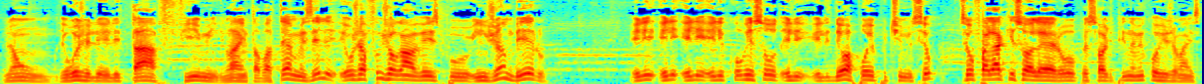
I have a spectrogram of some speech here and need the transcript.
Ele é um. Hoje ele, ele tá firme lá em Taubaté, mas ele, eu já fui jogar uma vez por, em Jambeiro. Ele, ele, ele, ele começou. Ele, ele deu apoio pro time. Se eu, se eu falhar aqui, Soler, ou o pessoal de Pina, me corrija, mas.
